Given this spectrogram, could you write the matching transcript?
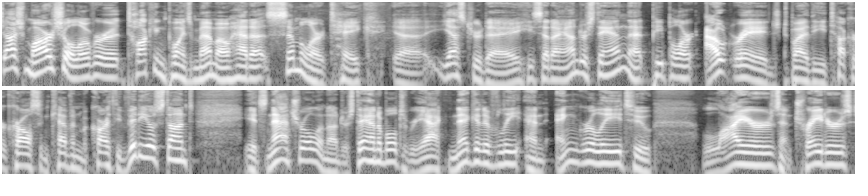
Josh Marshall over at Talking Points Memo had a similar take uh, yesterday. He said, I understand that people are outraged by the Tucker Carlson Kevin McCarthy video stunt. It's natural and understandable to react negatively and angrily to liars and traitors,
